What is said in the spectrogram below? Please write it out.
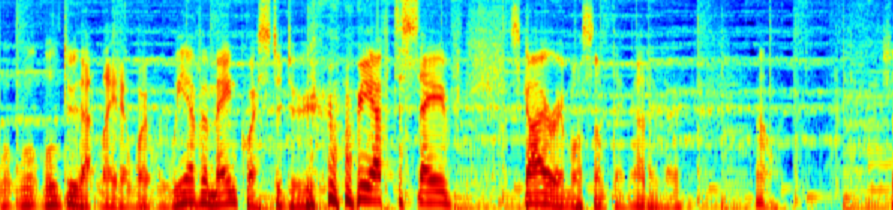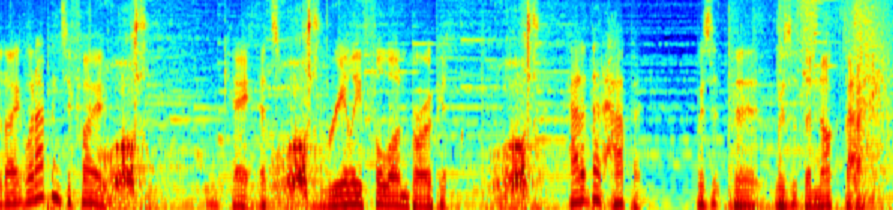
we'll, we'll, we'll do that later, won't we? We have a main quest to do. we have to save Skyrim or something. I don't know. Well, should I? What happens if I? Okay, that's really full on broken. How did that happen? Was it the was it the knockback?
